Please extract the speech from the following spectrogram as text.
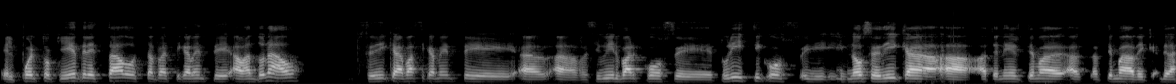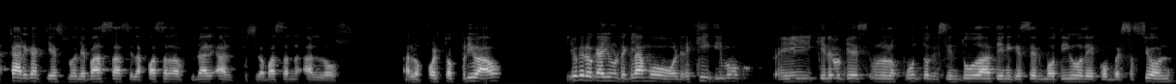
el puerto que es del Estado está prácticamente abandonado. Se dedica básicamente a, recibir barcos eh, turísticos y, no se dedica a, tener el tema, al, tema de, las cargas, que eso le pasa, se las pasan, a, pues se lo pasan a, los, a los puertos privados. Yo creo que hay un reclamo legítimo y creo que es uno de los puntos que sin duda tiene que ser motivo de conversación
